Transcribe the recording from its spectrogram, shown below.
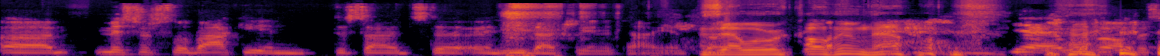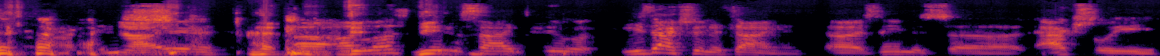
uh, Mr. Slovakian decides to, and he's actually an Italian. Is that what we're calling him now? yeah, we'll call him Mr. Slovakian. No, uh, unless he decides to, he's actually an Italian. Uh, his name is uh, actually,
